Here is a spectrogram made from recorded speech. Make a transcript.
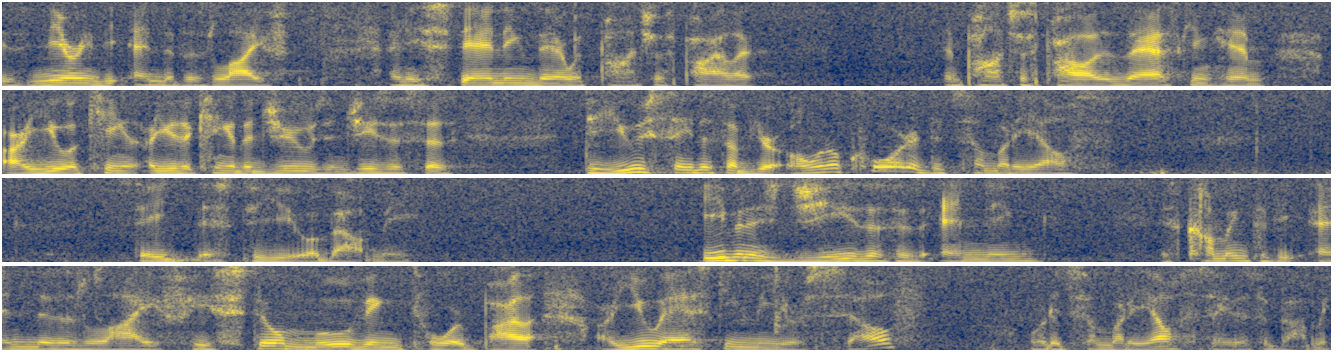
is nearing the end of his life, and he's standing there with Pontius Pilate, and Pontius Pilate is asking him, "Are you a king? Are you the king of the Jews?" And Jesus says, "Do you say this of your own accord, or did somebody else say this to you about me?" Even as Jesus is ending, is coming to the end of his life, he's still moving toward Pilate. Are you asking me yourself? Or did somebody else say this about me?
